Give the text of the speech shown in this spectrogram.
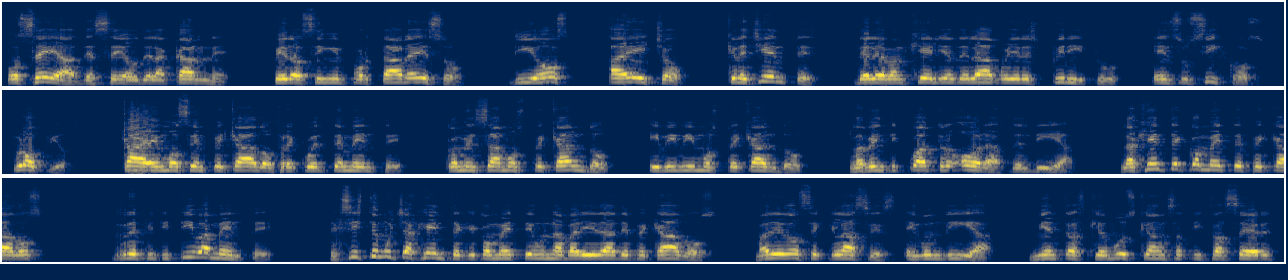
posea deseo de la carne, pero sin importar eso, Dios ha hecho creyentes del Evangelio del agua y el Espíritu en sus hijos propios. Caemos en pecado frecuentemente. Comenzamos pecando y vivimos pecando las 24 horas del día. La gente comete pecados repetitivamente. Existe mucha gente que comete una variedad de pecados, más de 12 clases en un día, mientras que buscan satisfacer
